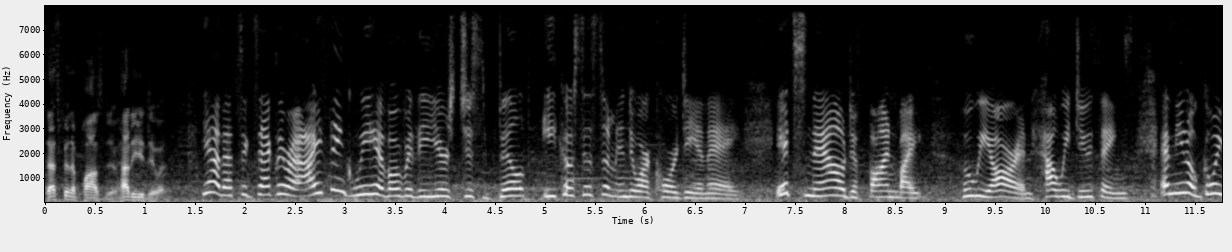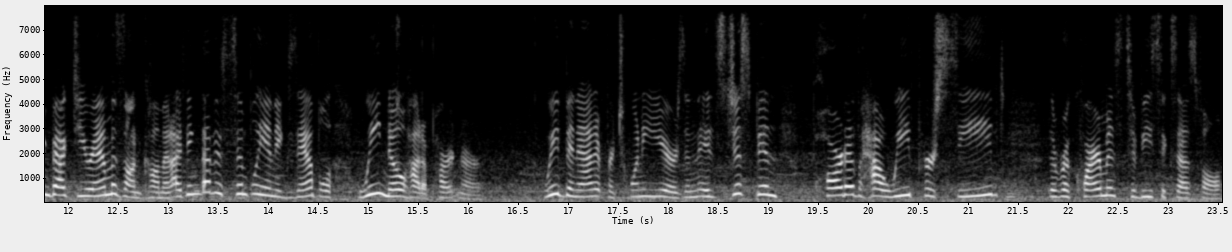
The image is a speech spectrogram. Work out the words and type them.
That's been a positive. How do you do it? Yeah, that's exactly right. I think we have over the years just built ecosystem into our core DNA. It's now defined by who we are and how we do things. And you know, going back to your Amazon comment, I think that is simply an example. We know how to partner. We've been at it for 20 years and it's just been part of how we perceived the requirements to be successful.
